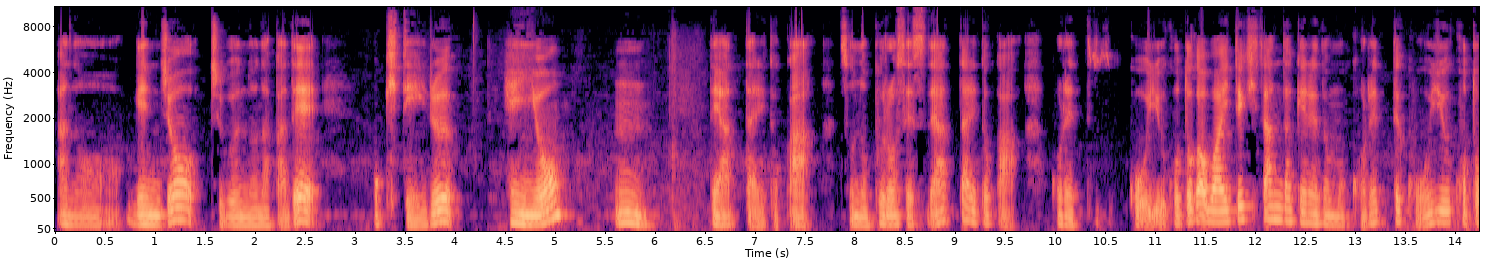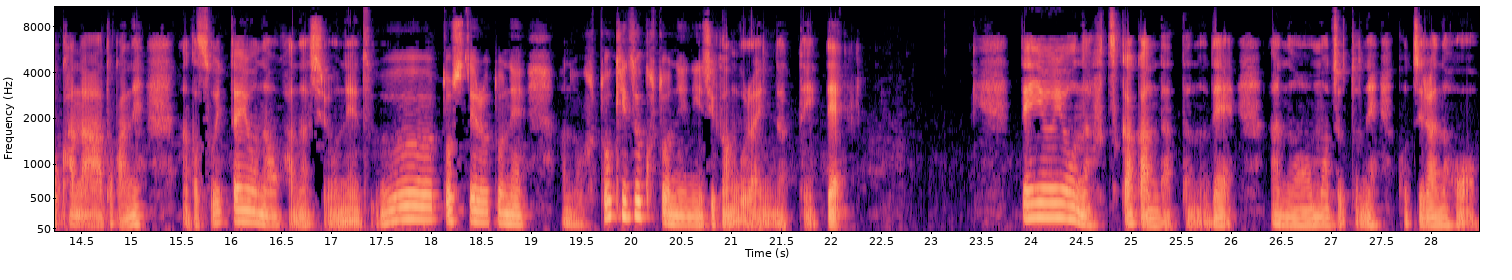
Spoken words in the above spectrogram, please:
あの、現状自分の中で起きている変容、うん、であったりとか、そのプロセスであったりとか、これってこういうことが湧いてきたんだけれども、これってこういうことかなとかね、なんかそういったようなお話をね、ずーっとしてるとね、あの、ふと気づくとね、2時間ぐらいになっていて、っていうような2日間だったので、あの、もうちょっとね、こちらの方、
